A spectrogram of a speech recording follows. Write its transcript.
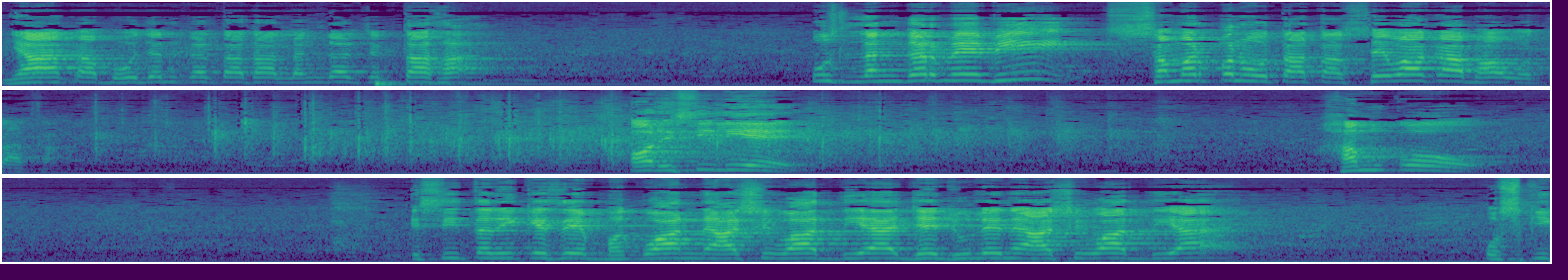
यहाँ का भोजन करता था, लंगर चखता था। उस लंगर में भी समर्पण होता था, सेवा का भाव होता था। और इसीलिए हमको इसी तरीके से भगवान ने आशीर्वाद दिया है, जय झूले ने आशीर्वाद दिया है। उसकी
